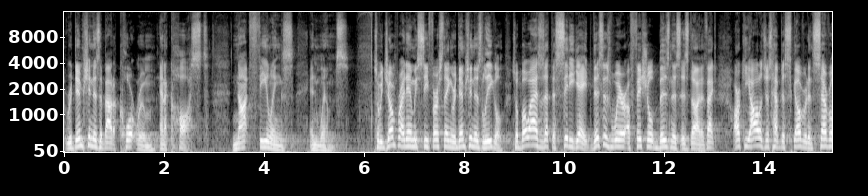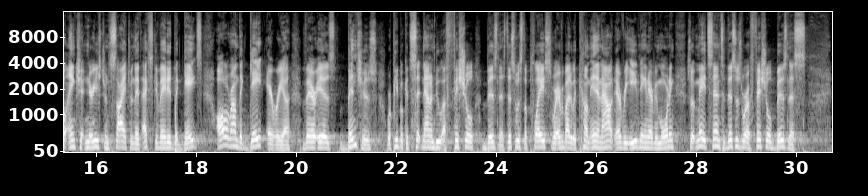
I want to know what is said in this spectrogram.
Redemption is about a courtroom and a cost, not feelings and whims. So we jump right in. We see first thing redemption is legal. So Boaz is at the city gate. This is where official business is done. In fact, archaeologists have discovered in several ancient Near Eastern sites when they've excavated the gates, all around the gate area, there is benches where people could sit down and do official business. This was the place where everybody would come in and out every evening and every morning. So it made sense that this is where official business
